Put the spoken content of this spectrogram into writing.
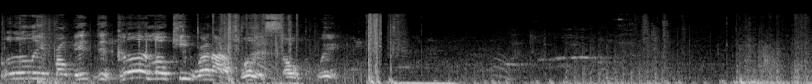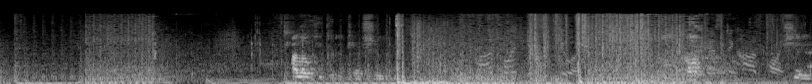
bullet, bro. It, this gun low-key run out of bullets so quick. I low key could have kept shooting. Hardpoint is secure. Oh. Testing hardpoint. Shit.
